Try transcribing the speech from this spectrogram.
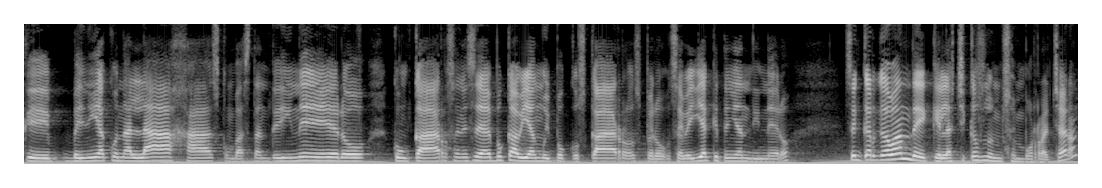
que venía con alhajas, con bastante dinero, con carros, en esa época habían muy pocos carros, pero se veía que tenían dinero, se encargaban de que las chicas los emborracharan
